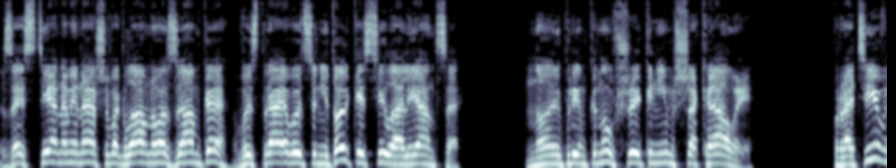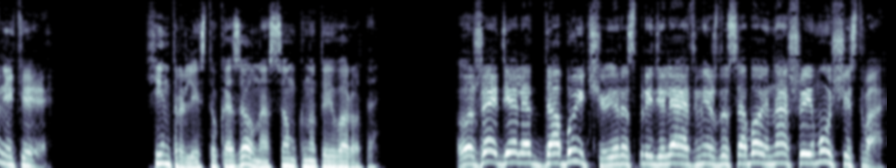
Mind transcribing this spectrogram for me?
За стенами нашего главного замка выстраиваются не только силы Альянса, но и примкнувшие к ним шакалы. Противники!» Хинтерлист указал на сомкнутые ворота. «Уже делят добычу и распределяют между собой наше имущество!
